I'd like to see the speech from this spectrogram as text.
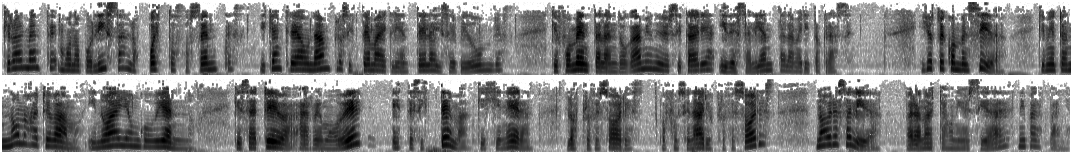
que realmente monopolizan los puestos docentes y que han creado un amplio sistema de clientelas y servidumbres que fomenta la endogamia universitaria y desalienta la meritocracia. Y yo estoy convencida que mientras no nos atrevamos y no haya un gobierno que se atreva a remover este sistema que generan los profesores, los funcionarios profesores, no habrá salida para nuestras universidades ni para España.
